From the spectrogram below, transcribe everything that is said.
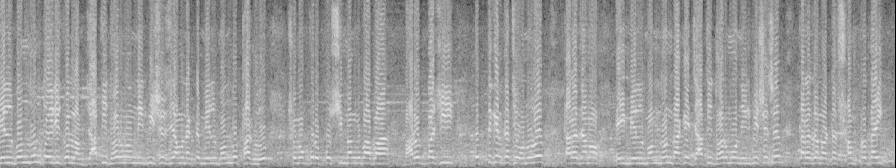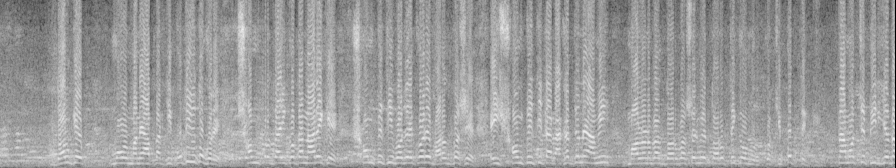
মেলবন্ধন তৈরি করলাম, জাতি ধর্ম নির্বিশেষে যেমন একটা মেলবন্ধন থাকল, সমগ্র পশ্চিমবঙ্গ বা ভারতবাসী প্রত্যেকের কাছে অনুরোধ, তারা যেন এই মেলবন্ধন রাখে জাতি ধর্ম নির্বিশেষে, তারা যেন একটা সাম্প্রদায়িক দলকে মানে আপনার কি প্রতিহিত করে সাম্প্রদায়িকতা না রেখে সম্প্রীতি বজায় করে ভারতবর্ষের এই সম্প্রীতিটা রাখার জন্য আমি মাওলানাবাগ দরবার শরীফের তরফ থেকে অনুরোধ করছি প্রত্যেককে। নাম হচ্ছে পীরজাদা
